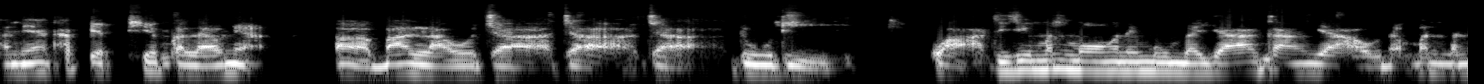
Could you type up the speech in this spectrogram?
อันเนี้ยถ้าเปรียบเทียบกันแล้วเนี่ยเอ่อ บ้านเราจะจะจะดูดีกว่าจริงๆมันมองในมุมระยะกลางยาวนะมันมัน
